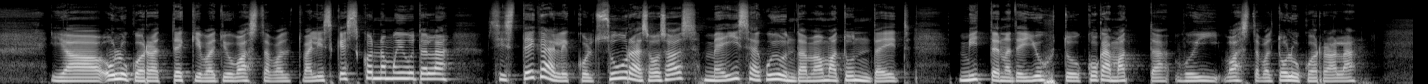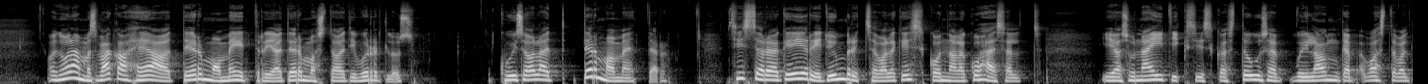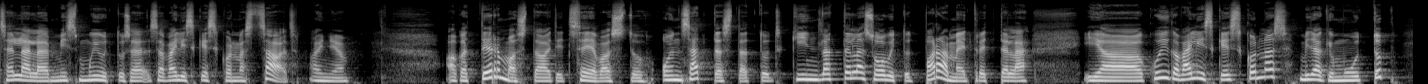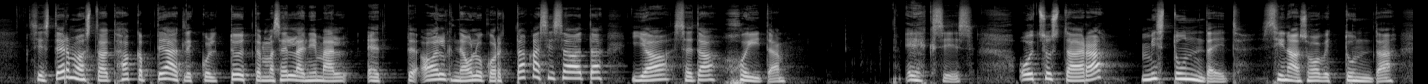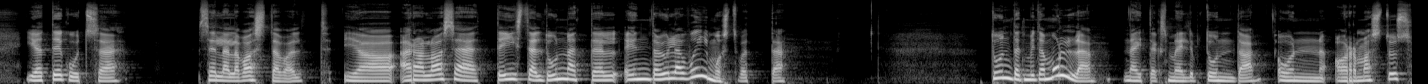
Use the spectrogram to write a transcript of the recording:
ja olukorrad tekivad ju vastavalt väliskeskkonna mõjudele, siis tegelikult suures osas me ise kujundame oma tundeid, mitte nad ei juhtu kogemata või vastavalt olukorrale. on olemas väga hea termomeetri ja termostaadi võrdlus. kui sa oled termomeeter, siis sa reageerid ümbritsevale keskkonnale koheselt ja su näidik siis kas tõuseb või langeb vastavalt sellele, mis mõjutuse sa väliskeskkonnast saad, on ju. aga termostaadid seevastu on sätestatud kindlatele soovitud parameetritele ja kui ka väliskeskkonnas midagi muutub, siis termostaat hakkab teadlikult töötama selle nimel, et algne olukord tagasi saada ja seda hoida. ehk siis otsusta ära, mis tundeid sina soovid tunda ja tegutse sellele vastavalt ja ära lase teistel tunnetel enda üle võimust võtta. tunded, mida mulle näiteks meeldib tunda, on armastus,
